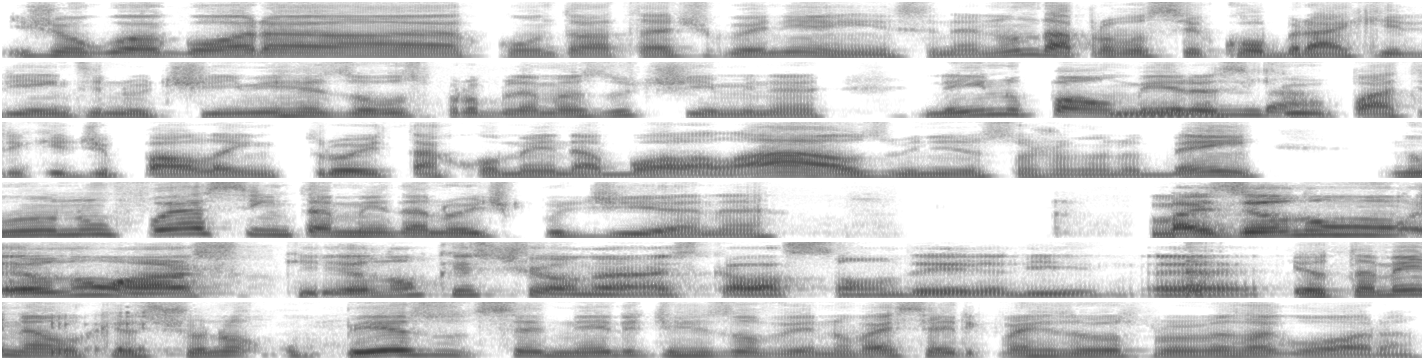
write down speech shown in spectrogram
e jogou agora contra o Atlético Goianiense, né? Não dá para você cobrar que ele entre no time e resolva os problemas do time, né? Nem no Palmeiras, que o Patrick de Paula entrou e tá comendo a bola lá, os meninos estão jogando bem, não, não foi assim também da noite pro dia, né? Mas eu não, eu não acho que. Eu não questiono a escalação dele ali. É... Eu também não, eu questiono o peso de ser nele de resolver. Não vai ser ele que vai resolver os problemas agora.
